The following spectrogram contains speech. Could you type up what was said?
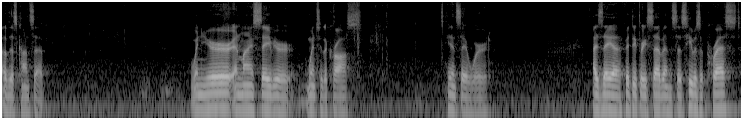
of this concept. When your and my Savior went to the cross, he didn't say a word. Isaiah 53 7 says, He was oppressed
